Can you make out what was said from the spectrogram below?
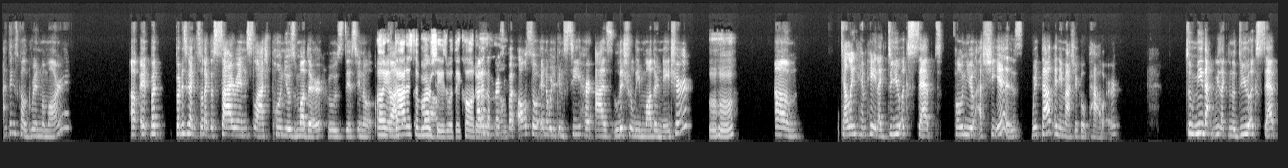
i think it's called grin mamare uh, it, but but it's like so like the siren slash Ponyo's mother, who's this you know Oh yeah, goddess goddess of mercy is what they called her. goddess of mercy, but also in a way you can see her as literally Mother Nature, Mm-hmm. um, telling him, hey, like, do you accept Ponyo as she is without any magical power? To me, that we like, you know, do you accept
